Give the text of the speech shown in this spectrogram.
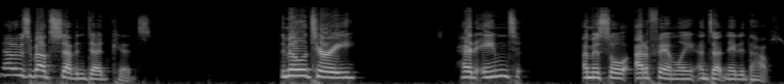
Now, there was about seven dead kids. The military had aimed a missile at a family and detonated the house.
